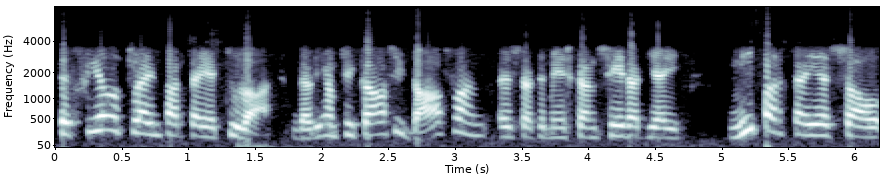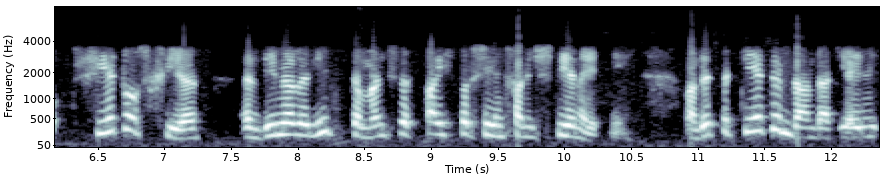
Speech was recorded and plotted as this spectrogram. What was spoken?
te veel klein partye toelaat. Nou die implikasie daarvan is dat 'n mens kan sê dat jy nie partye sal setels gee indien hulle nie ten minste 5% van die steun het nie. Want dit beteken dan dat jy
